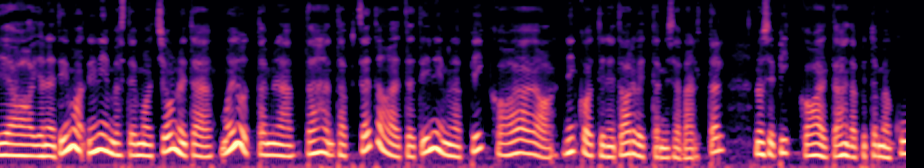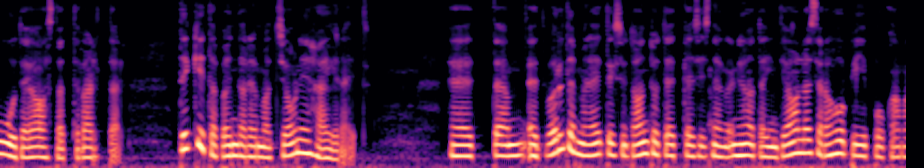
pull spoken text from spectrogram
ja, ja need imo-, inimeste emotsioonide mõjutamine tähendab seda, et, et inimene pika aja nikotiini tarvitamise vältel, no see pikk aeg tähendab, ütleme, kuude ja aastate vältel, tekitab endale emotsioonihäireid et, et võrdleme näiteks nüüd antud hetkel siis nagu nii-öelda indiaanlase rahupiibuga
